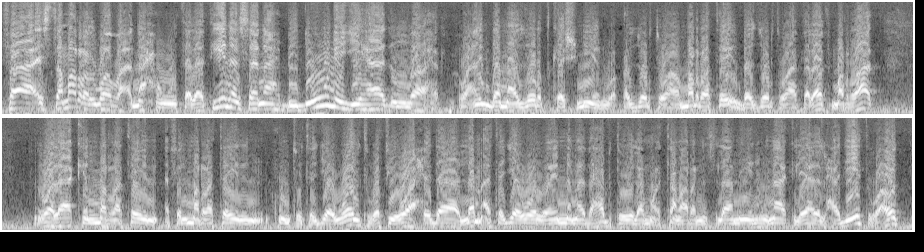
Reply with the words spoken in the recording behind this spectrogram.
فاستمر الوضع نحو ثلاثين سنة بدون جهاد ظاهر. وعندما زرت كشمير وقد زرتها مرتين بل زرتها ثلاث مرات ولكن مرتين في المرتين كنت تجولت وفي واحدة لم أتجول وإنما ذهبت إلى مؤتمر إسلامي هناك لأهل الحديث وعدت آه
